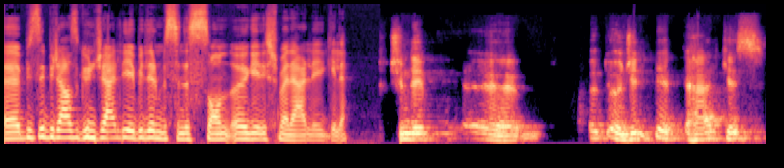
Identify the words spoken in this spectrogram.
E, bizi biraz güncelleyebilir misiniz son e, gelişmelerle ilgili? Şimdi e, öncelikle herkes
